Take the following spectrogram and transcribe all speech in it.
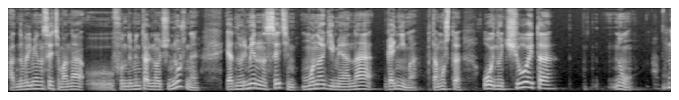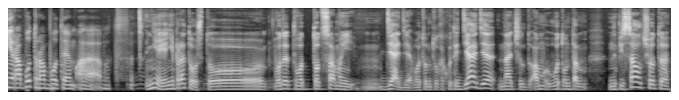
одновременно с этим она фундаментально очень нужная, и одновременно с этим многими она гонима. Потому что, ой, ну что это, ну, не работу работаем, а вот... Не, я не про то, что вот это вот тот самый дядя, вот он тут какой-то дядя начал, а вот он там написал что-то,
